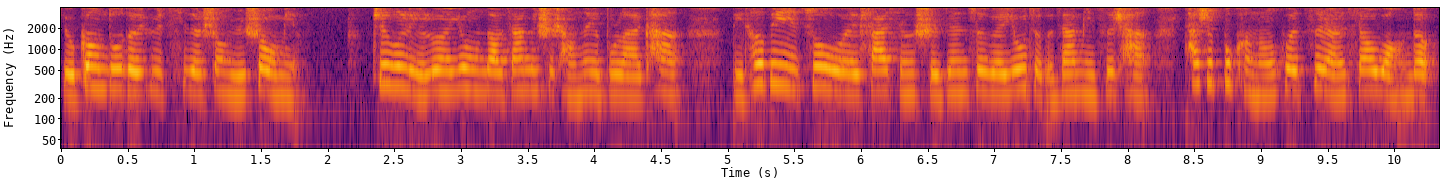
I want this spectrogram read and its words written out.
有更多的预期的剩余寿命。这个理论用到加密市场内部来看，比特币作为发行时间最为悠久的加密资产，它是不可能会自然消亡的，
